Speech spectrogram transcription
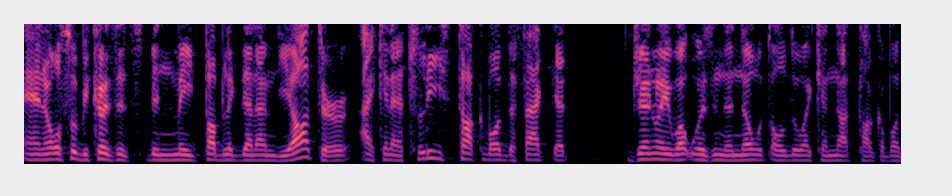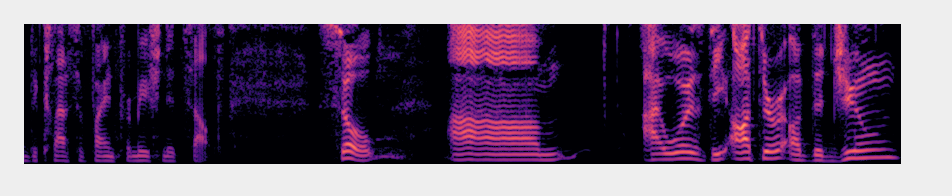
And also because it's been made public that I'm the author, I can at least talk about the fact that generally what was in the note, although I cannot talk about the classified information itself. So, um, I was the author of the June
